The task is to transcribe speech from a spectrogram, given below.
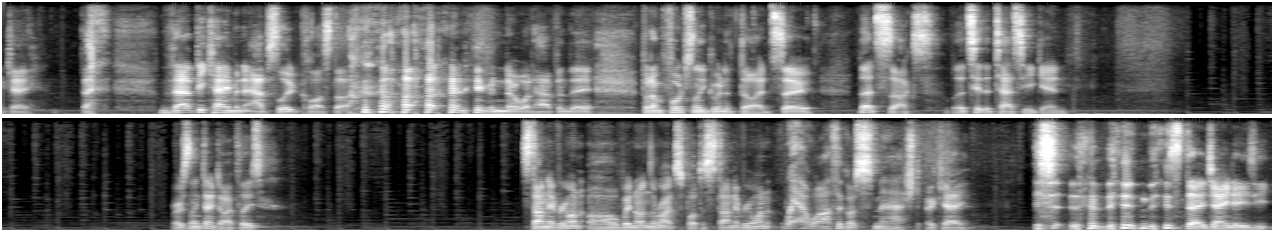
Okay, that, that became an absolute cluster. I don't even know what happened there. But unfortunately, Gwyneth died. So that sucks. Let's hit the Tassie again. Rosaline, don't die, please. Stun everyone. Oh, we're not in the right spot to stun everyone. Wow, Arthur got smashed. Okay. This, this stage ain't easy.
